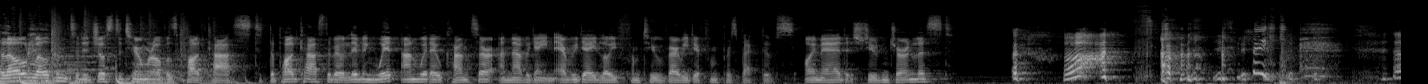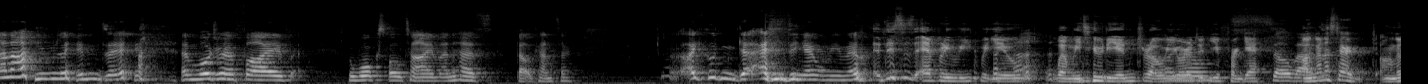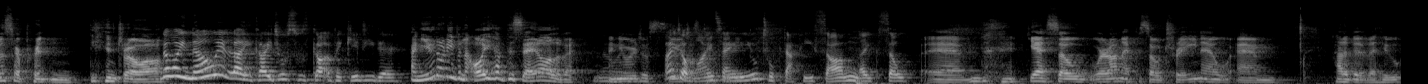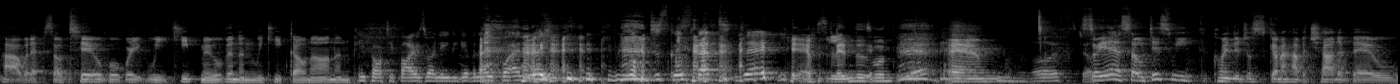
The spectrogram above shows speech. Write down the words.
Hello and welcome to the Just a Tumour of Us podcast, the podcast about living with and without cancer and navigating everyday life from two very different perspectives. I'm Ed, a student journalist. and I'm Linda, a mother of five who works full time and has bowel cancer. I couldn't get anything out of my mouth. This is every week with you when we do the intro. I You're know, you forget. so bad. I'm gonna start. I'm gonna start printing the intro off. No, I know it. Like I just was got a bit giddy there. And you don't even. I have to say all of it, and you were just. I don't just mind saying you took that piece on, like so. Um, yeah, so we're on episode three now. Um, had a bit of a hoo ha with episode two, but we we keep moving and we keep going on. And P45s were nearly given out, but anyway, we won't discuss that today. yeah, it was Linda's one. Um, Oh, so yeah, so this week kind of just gonna have a chat about.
